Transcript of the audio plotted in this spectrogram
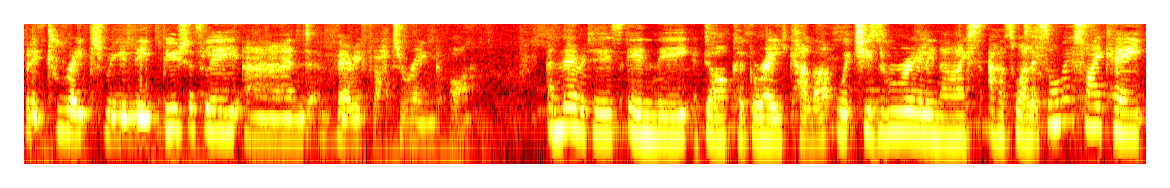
but it drapes really beautifully and very flattering on. And there it is in the darker grey colour, which is really nice as well. It's almost like a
